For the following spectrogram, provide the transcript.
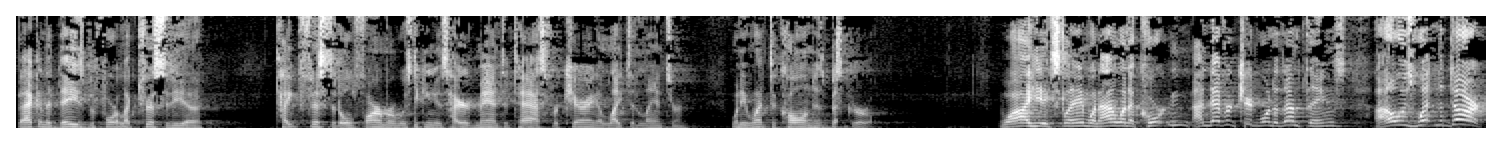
Back in the days before electricity, a tight-fisted old farmer was taking his hired man to task for carrying a lighted lantern when he went to call on his best girl. Why, he exclaimed, when I went a courting, I never cared one of them things. I always went in the dark.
